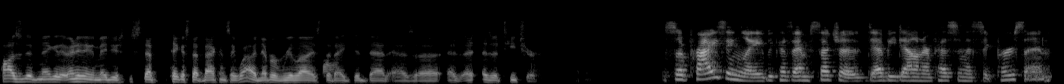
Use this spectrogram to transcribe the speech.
positive, negative, anything that made you step, take a step back and say, wow, I never realized that I did that as a, as a, as a teacher surprisingly, because I'm such a Debbie Downer pessimistic person,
